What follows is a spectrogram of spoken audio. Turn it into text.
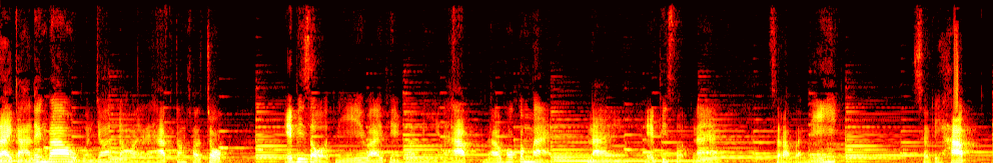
รายการเรื่องเล่าบนยอดดอยนะครับ ต้องขอจบ episode นี้ไว้เพียงเท่านี้นะครับ แล้วพบกันใหม่ใน episode หน้าสำหรับวันนี้ สวัสดีครับ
